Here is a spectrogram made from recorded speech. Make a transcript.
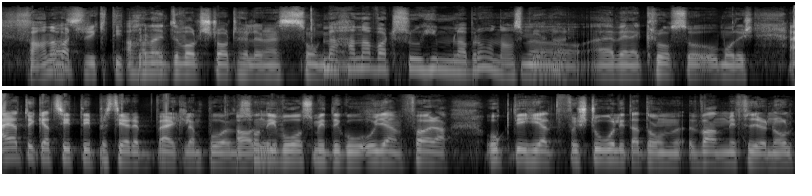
För han har varit riktigt Han bra. har inte varit start heller den här säsongen. Men han har varit så himla bra när han spelar. Ja, jag vet inte, Kroos och, och Modric. Nej, jag tycker att City presterade verkligen på en Ja, sån det- nivå som inte går att jämföra. Och det är helt förståeligt att de vann med 4-0.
